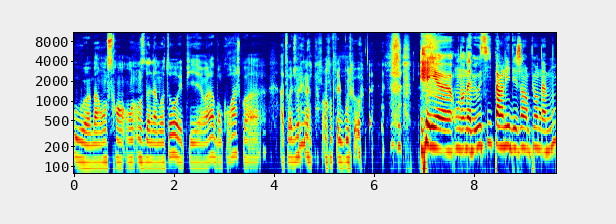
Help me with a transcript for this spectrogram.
où euh, bah, on, se rend, on, se donne la moto et puis euh, voilà, bon courage quoi, à toi de jouer maintenant, on fait le boulot. et euh, on en avait aussi parlé déjà un peu en amont,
